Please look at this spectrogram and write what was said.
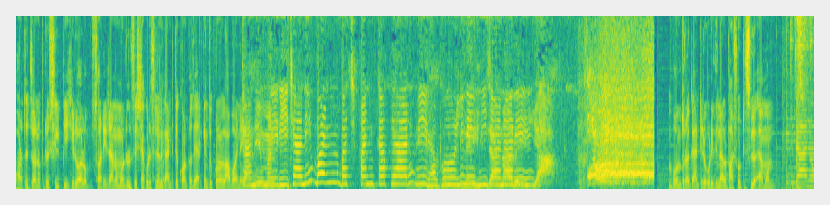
ভারতের জনপ্রিয় শিল্পী হিরো আলম সরি রানু মন্ডল চেষ্টা করেছিলেন গানটিতে কণ্ঠ দেওয়ার কিন্তু কোনো লাভ হয় নাই। বন্ধুরা গানটির অরিজিনাল ভাষণটি ছিল এমন। জানো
